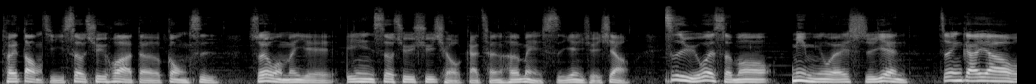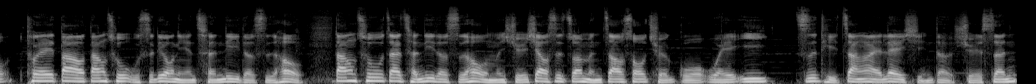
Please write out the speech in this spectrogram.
推动及社区化的共识，所以我们也因应社区需求改成和美实验学校。至于为什么命名为实验，这应该要推到当初五十六年成立的时候。当初在成立的时候，我们学校是专门招收全国唯一。肢体障碍类型的学生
